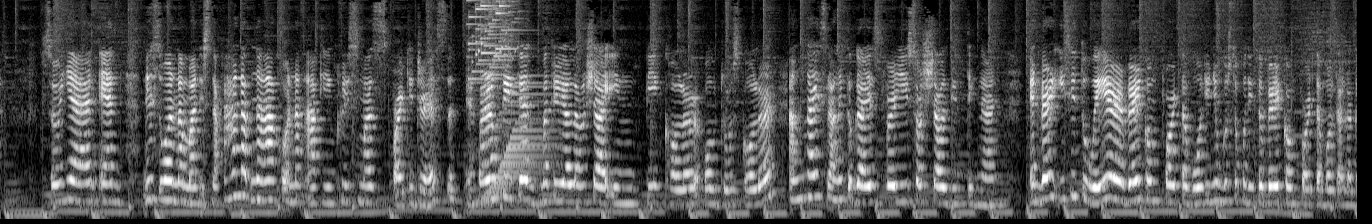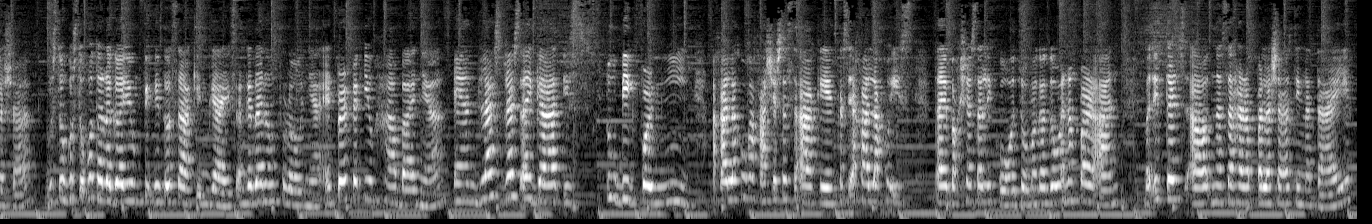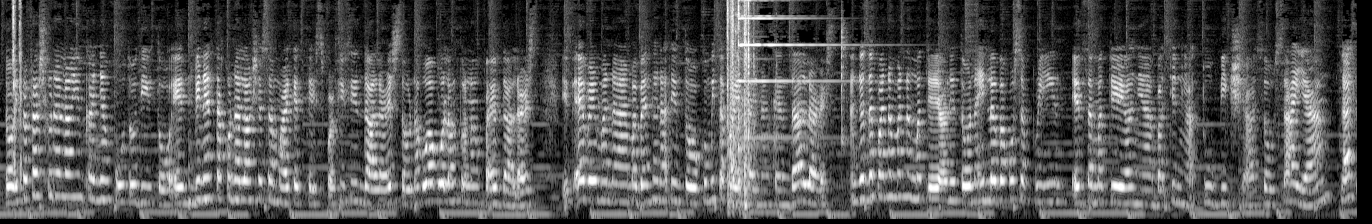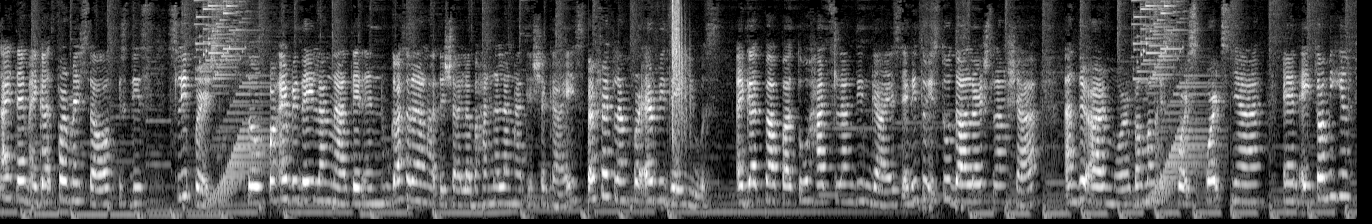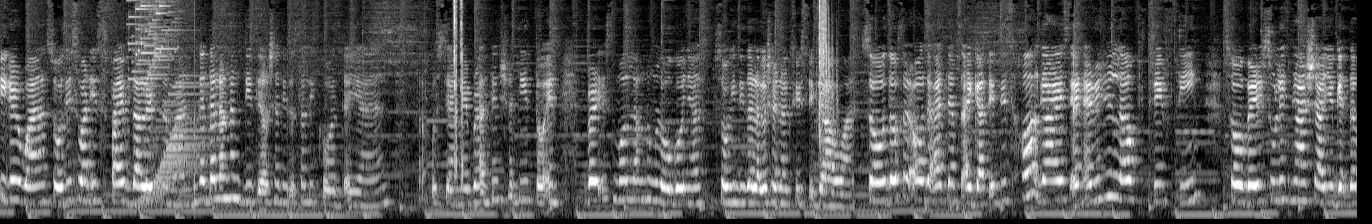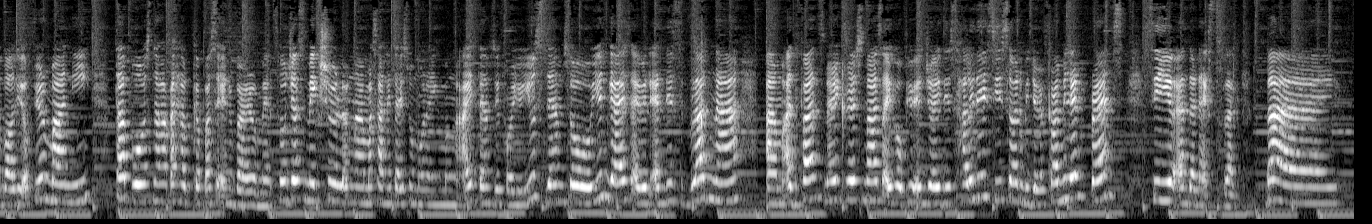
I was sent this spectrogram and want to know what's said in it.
So, yan. And this one naman is nakahanap na ako ng aking Christmas party dress. And parang fitted material lang siya in pink color, old rose color. Ang nice lang nito guys. Very social din tignan. And very easy to wear. Very comfortable. Yun yung gusto ko dito. Very comfortable talaga siya. Gusto-gusto ko talaga yung fit nito sa akin guys. Ang ganda ng flow niya. And perfect yung haba niya. And last dress I got is too big for me. Akala ko kakasya siya sa akin kasi akala ko is tie-back siya sa likod. So, magagawa ng paraan. But it turns out, nasa harap pala siya tinatay. So, ipa-flash ko na lang yung kanyang photo dito. And binenta ko na lang siya sa marketplace for $15. So, nakuha ko lang to ng $5. If ever man na mabenta natin to, kumita pa rin tayo ng $10. Ang ganda pa naman ng material nito. Na-inlove ako sa print and sa material niya. But yun nga, too big siya. So, sayang. Last item I got for myself is this slippers. So, pang everyday lang natin and hugasan na lang natin siya, labahan na lang natin siya guys. Perfect lang for everyday use. I got Papa two hats lang din guys. And ito is $2 lang siya. Under Armour. Pang mga sports sports niya. And a Tommy Hilfiger one. So this one is $5 naman. Ang ganda lang ng details niya dito sa likod. Ayan. Tapos yan, may brand din siya dito. And very small lang nung logo niya. So, hindi talaga siya nagsisigawan. So, those are all the items I got in this haul, guys. And I really love thrifting. So, very sulit nga siya. You get the value of your money. Tapos, nakaka-help ka pa sa environment. So, just make sure lang na masanitize mo muna yung mga items before you use them. So, yun guys, I will end this vlog na. Um, advance Merry Christmas! I hope you enjoy this holiday season with your family and friends. See you in the next vlog. Bye!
